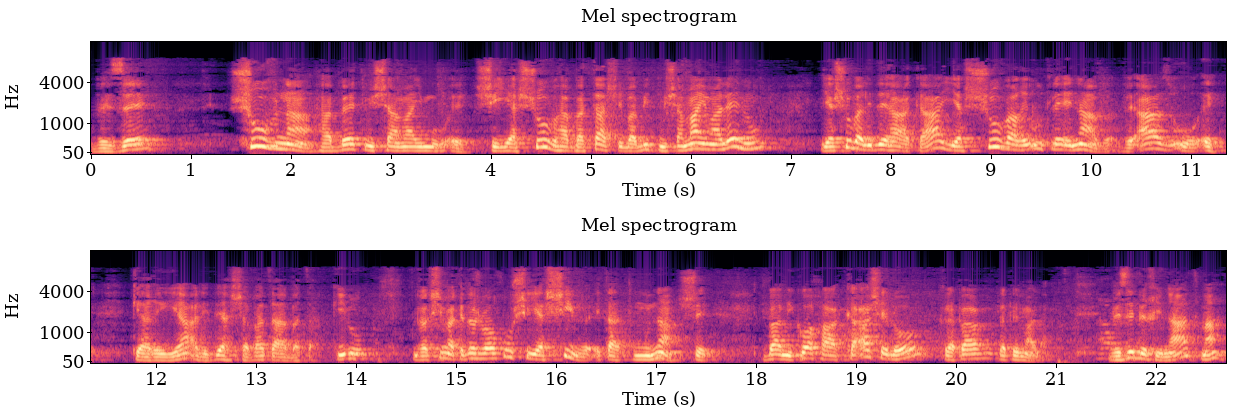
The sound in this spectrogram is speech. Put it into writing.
וזה שוב נא הבט משמיים מוראה, שישוב הבטה שבביט משמיים עלינו, ישוב על ידי ההכאה, ישוב הרעות לעיניו, ואז הוא ראה. כי הראייה על ידי השבת ההבטה. כאילו מבקשים מהקדוש ברוך הוא שישיב את התמונה שבאה מכוח ההכאה שלו כלפיו, כלפי מעלה. וזה בחינת, מה?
